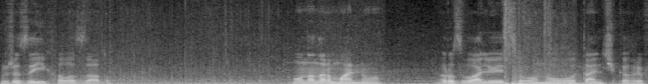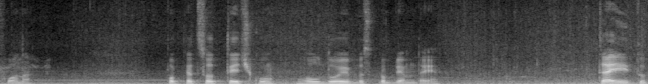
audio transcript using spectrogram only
вже заїхала ззаду. Вона нормального розвалює цього нового танчика Грифона. По 500 тичку голдою без проблем дає. Та і тут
